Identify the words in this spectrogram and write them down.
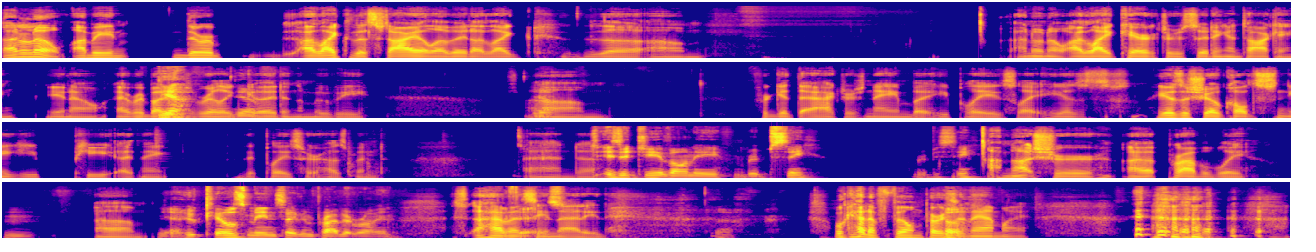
I don't know. I mean, there were. I like the style of it. I like the. Um, I don't know. I like characters sitting and talking. You know, everybody Yeah, was really yeah. good in the movie. Yeah. Um, forget the actor's name, but he plays like he has he has a show called Sneaky Pete, I think, that plays her husband. And uh, Is it Giovanni Ribisi? Ribisi? I'm not sure. Uh, probably. Hmm. Um, Yeah, who kills me in Saving Private Ryan? I haven't seen is. that either. Oh. What kind of film person am I?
